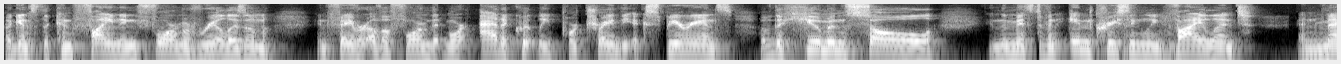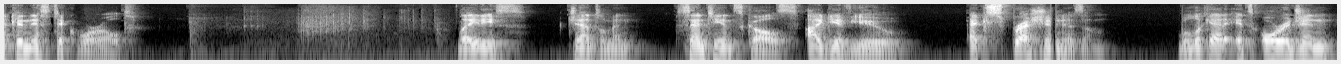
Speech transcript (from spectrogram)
against the confining form of realism in favor of a form that more adequately portrayed the experience of the human soul in the midst of an increasingly violent and mechanistic world. Ladies, gentlemen, sentient skulls, I give you Expressionism. We'll look at its origin,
